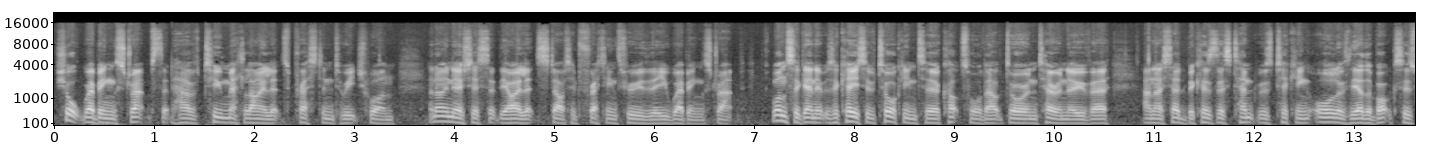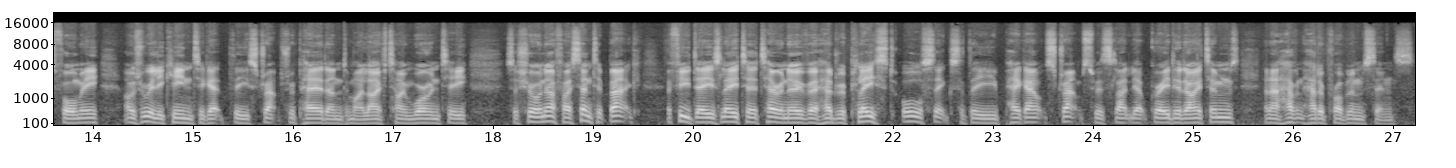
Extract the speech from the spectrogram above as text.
short webbing straps that have two metal eyelets pressed into each one and I noticed that the eyelets started fretting through the webbing strap. Once again, it was a case of talking to Cotswold Outdoor and Terra Nova, and I said because this tent was ticking all of the other boxes for me, I was really keen to get the straps repaired under my lifetime warranty. So sure enough, I sent it back. A few days later, Terra Nova had replaced all six of the peg out straps with slightly upgraded items, and I haven't had a problem since.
